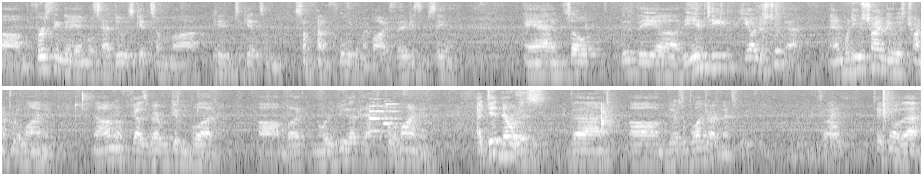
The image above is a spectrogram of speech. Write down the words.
um, the first thing the ambulance had to do was get some, uh, get, to get some, some kind of fluid in my body, so they get some saline. And so the, the, uh, the EMT, he understood that. And what he was trying to do was trying to put a line in. Now, I don't know if you guys have ever given blood, um, but in order to do that, they have to put a line in. I did notice that um, there's a blood drive next week. So take note of that.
